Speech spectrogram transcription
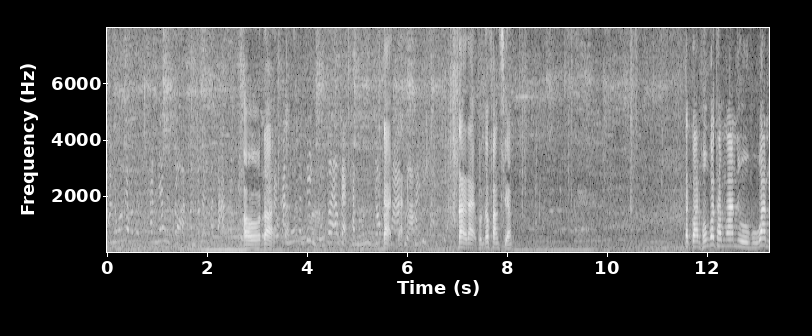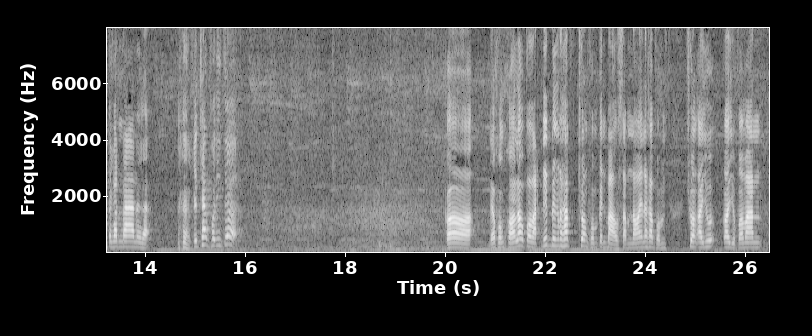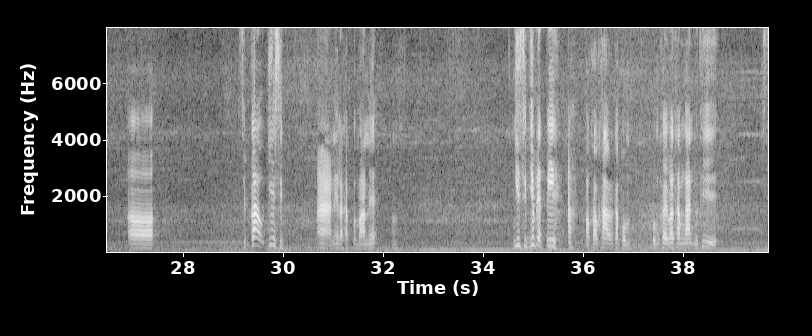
คันนู้นเนี่ยมันคันเนี้ยมันจอดมันก็เลยสตาร์ทไม่ติดเอาได้ แต่คันนู้นมันวิ่งหนูก็เอาแบตคันนู้นยกได้มาได้ เผื่อให้พี่ฟังเสียงได้ได้ผมต้องฟังเสียง แต่ก่อนผมก็ทำงานอยู่หมู่บ้านตะวันนานี่แหละ เป็นช่างเฟอร์นิเจอร์ ก็เดี๋ยวผมขอเล่าประวัตินิดนึงนะครับ ช่วงผมเป็นบ่าวสำน้อยนะครับ ผมช่วงอายุก็อยู่ประมาณ เอ่อสิบเก้ายี่สิบอ่านี่แหละครับ ประมาณนี้ยี่สิบยี่สิบเอ็ดปีอะเอาคร่าวๆนะครับ ผม ผมเคยมาทำงานอยู่ที่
